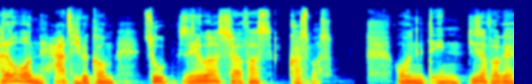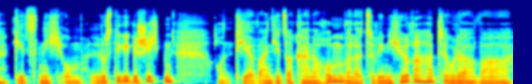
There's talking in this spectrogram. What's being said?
Hallo und herzlich willkommen zu Silber Surfers Kosmos. Und in dieser Folge geht es nicht um lustige Geschichten. Und hier weint jetzt auch keiner rum, weil er zu wenig Hörer hat oder war,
